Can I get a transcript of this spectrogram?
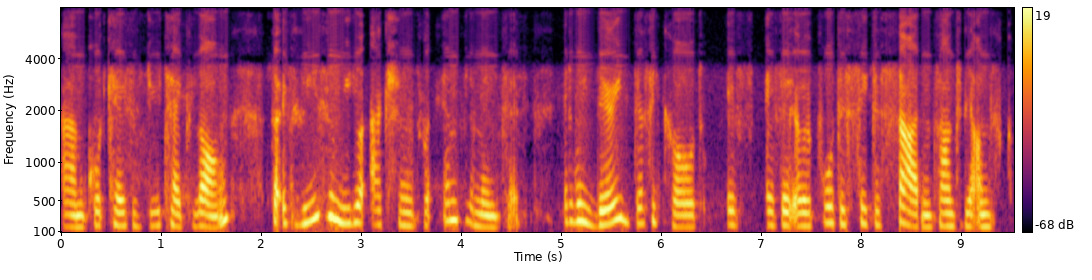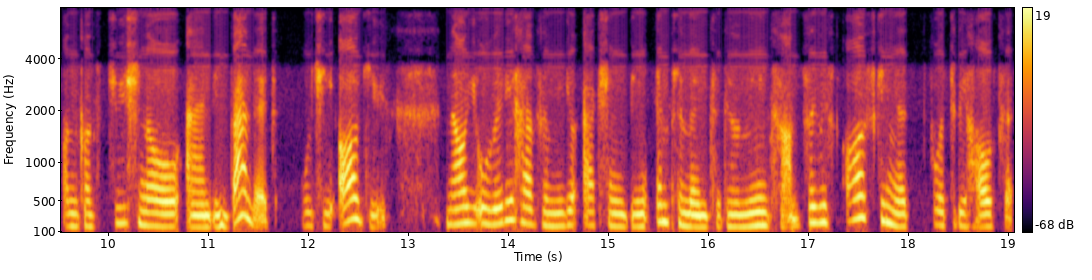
Um, court cases do take long. So if these remedial actions were implemented, it will be very difficult if, if a report is set aside and found to be un- unconstitutional and invalid, which he argues. Now you already have remedial action being implemented in the meantime. So he's asking it for it to be halted.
